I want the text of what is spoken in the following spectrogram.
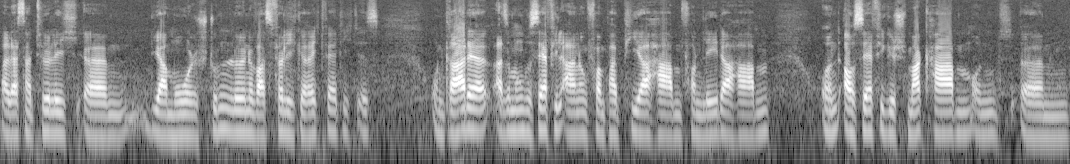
Weil das natürlich, ähm, die hohe Stundenlöhne, was völlig gerechtfertigt ist. Und gerade, also man muss sehr viel Ahnung von Papier haben, von Leder haben und auch sehr viel Geschmack haben. Und ähm,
